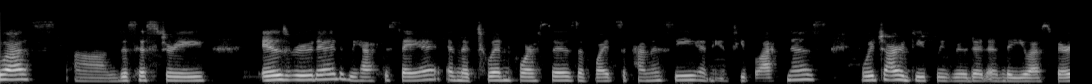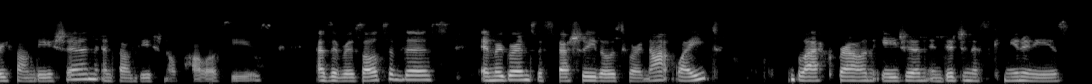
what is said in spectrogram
US, um, this history is rooted, we have to say it, in the twin forces of white supremacy and anti-blackness, which are deeply rooted in the US very foundation and foundational policies. As a result of this, immigrants, especially those who are not white, Black, Brown, Asian, Indigenous communities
